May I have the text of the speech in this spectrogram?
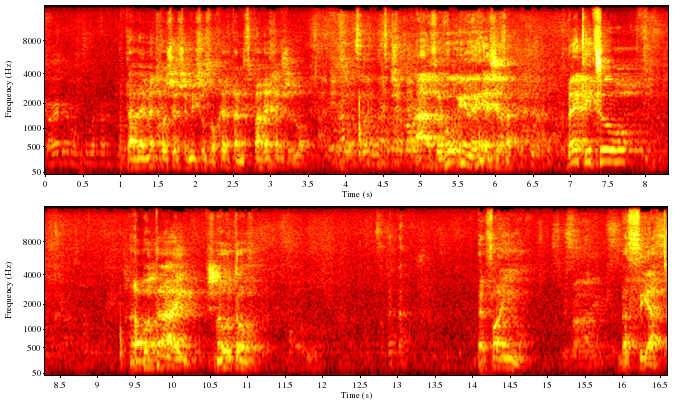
כרגע הם רוצים לקחת... אתה באמת חושב שמישהו זוכר את המספר רכב שלו? אה, זה הוא? הנה, יש לך. בקיצור, רבותיי, שמעו טוב. איפה היינו? בסיאט.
